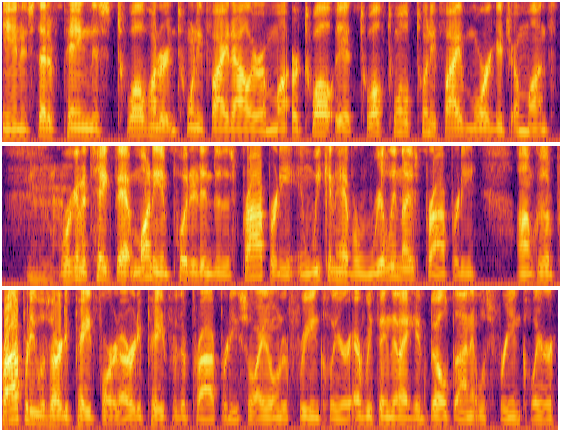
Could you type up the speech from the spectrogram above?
And instead of paying this twelve hundred and twenty-five dollar a month or 12, yeah, 12, 12 25 mortgage a month, mm-hmm. we're going to take that money and put it into this property, and we can have a really nice property because um, the property was already paid for. It I already paid for the property, so I owned it free and clear. Everything that I had built on it was free and clear.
